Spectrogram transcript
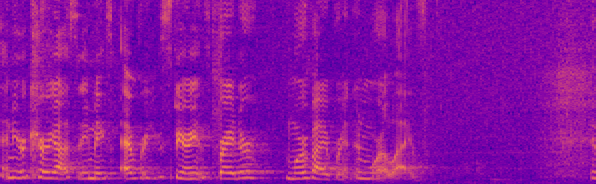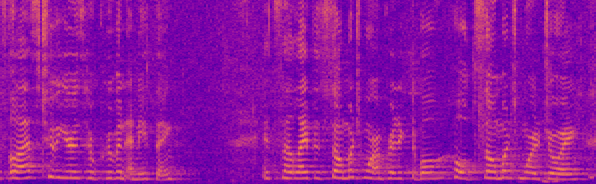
and your curiosity makes every experience brighter, more vibrant, and more alive. If the last two years have proven anything, It's that life is so much more unpredictable, holds so much more joy,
